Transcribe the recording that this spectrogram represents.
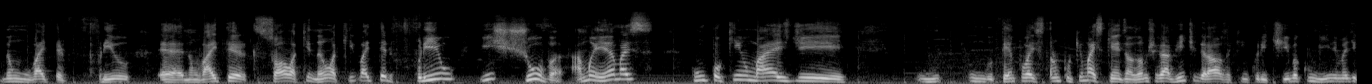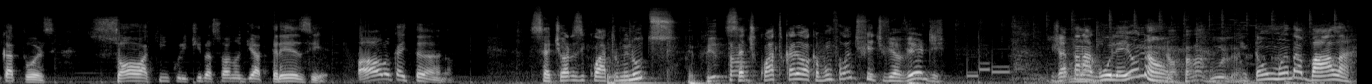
Não vai ter frio, é, não vai ter sol aqui não, aqui vai ter frio e chuva. Amanhã, mas com um pouquinho mais de o tempo vai estar um pouquinho mais quente. Nós vamos chegar a 20 graus aqui em Curitiba, com mínima de 14. Sol aqui em Curitiba só no dia 13. Paulo Caetano. 7 horas e 4 minutos. Repita. 7 e 4, Carioca. Vamos falar de Fiat Via Verde? Já tá Vamos na lá. agulha aí ou não? Já tá na agulha. Então manda bala.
